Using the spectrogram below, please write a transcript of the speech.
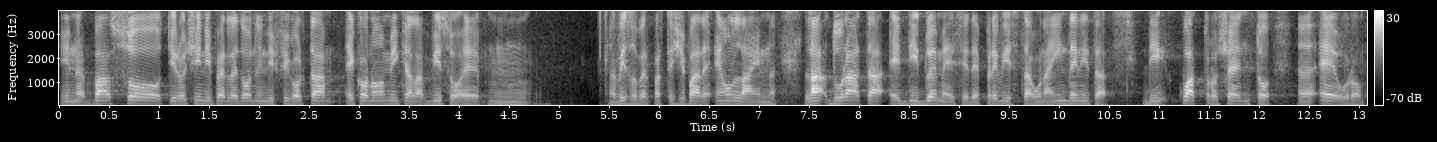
in basso tirocini per le donne in difficoltà economica, l'avviso è... Mm, L'avviso per partecipare è online, la durata è di due mesi ed è prevista una indennità di 400 eh, euro.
